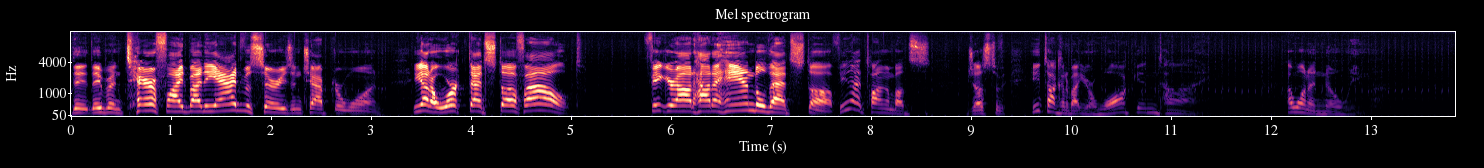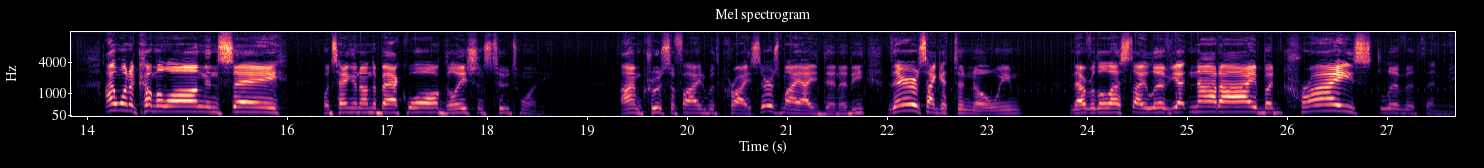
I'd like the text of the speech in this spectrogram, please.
the, they've been terrified by the adversaries in chapter 1. You got to work that stuff out figure out how to handle that stuff. He's not talking about just he's talking about your walk in time. I want to know him. I want to come along and say, what's hanging on the back wall? Galatians 2:20. I'm crucified with Christ. There's my identity. There's I get to know him. Nevertheless I live, yet not I, but Christ liveth in me.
